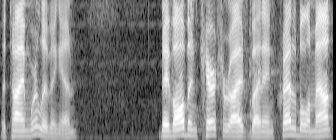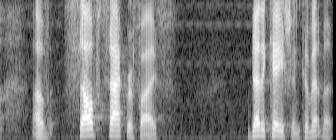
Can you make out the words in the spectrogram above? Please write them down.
the time we're living in, they've all been characterized by an incredible amount of self sacrifice, dedication, commitment.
